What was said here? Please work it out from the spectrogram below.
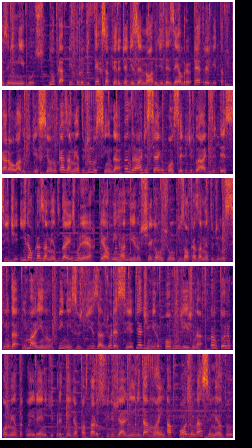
seus inimigos. No capítulo de terça-feira, dia 19 de dezembro, Petra evita ficar ao lado de Dirceu no casamento de Lucinda. Andrade segue o conselho de Gladys e decide ir ao casamento da ex-mulher. Kelvin e Ramiro chegam juntos ao casamento de Lucinda e Marino. Vinícius diz a Jurecer que admira o povo indígena. Antônio comenta com Irene que pretende afastar os filhos de Aline da mãe após o nascimento.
